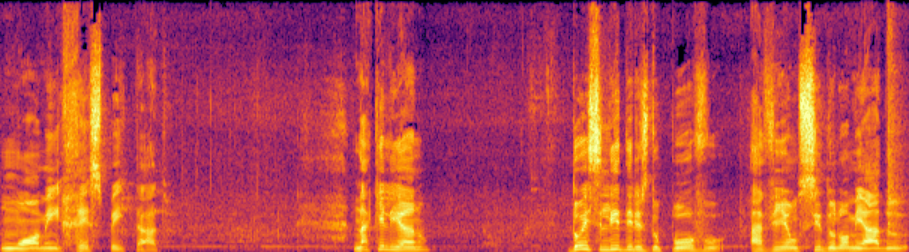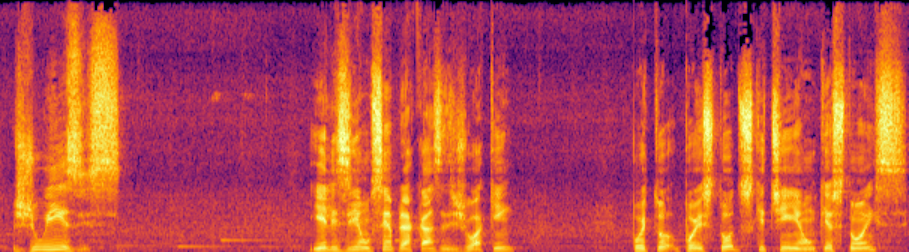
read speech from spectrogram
um homem respeitado. Naquele ano, dois líderes do povo haviam sido nomeados juízes. E eles iam sempre à casa de Joaquim, pois todos que tinham questões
